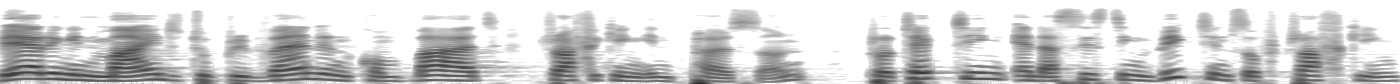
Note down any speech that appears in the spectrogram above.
bearing in mind to prevent and combat trafficking in person, protecting and assisting victims of trafficking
